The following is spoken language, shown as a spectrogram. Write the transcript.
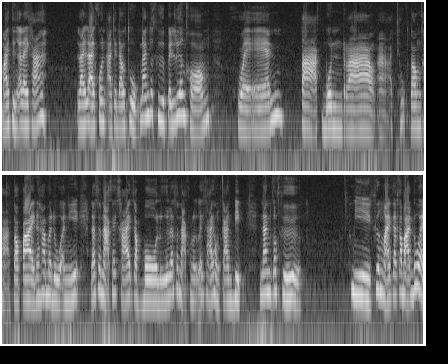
หมายถึงอะไรคะหลายๆ คนอาจจะเดาถูกนั่นก็คือเป็นเรื่องของแขวนตากบนราวอ่าถูกต้องค่ะ ต่อไปนะคะมาดูอันนี้ลักษณะคล้ายๆ กับโบ หรือลักษณะคล้ายๆของการบิด นั่นก็คือ มีเครื่องหมายกากบาทด้วย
